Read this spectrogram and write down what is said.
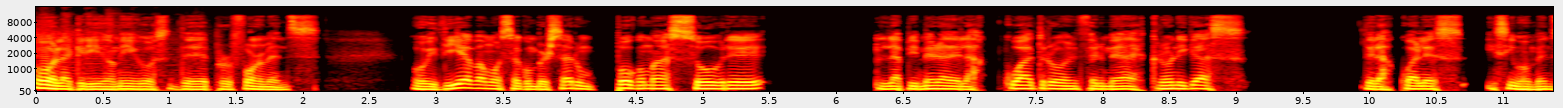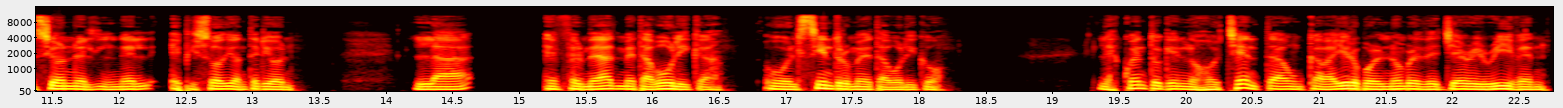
Hola queridos amigos de Performance. Hoy día vamos a conversar un poco más sobre la primera de las cuatro enfermedades crónicas de las cuales hicimos mención en el episodio anterior la enfermedad metabólica o el síndrome metabólico. Les cuento que en los 80 un caballero por el nombre de Jerry Reven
